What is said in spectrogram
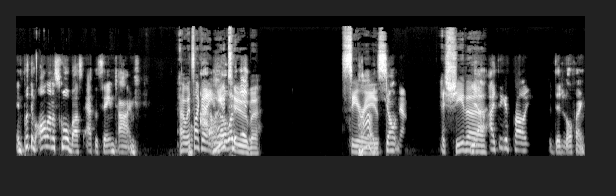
and put them all on a school bus at the same time. Oh, it's like a I don't know what it YouTube series. Don't know. Is she the yeah, I think it's probably a digital thing.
